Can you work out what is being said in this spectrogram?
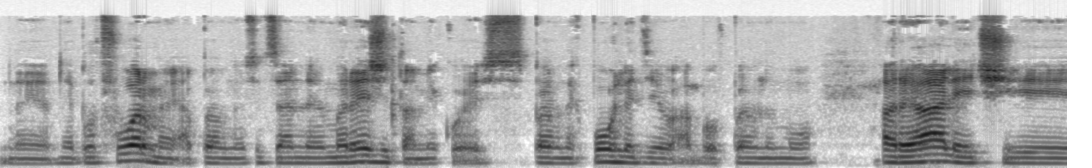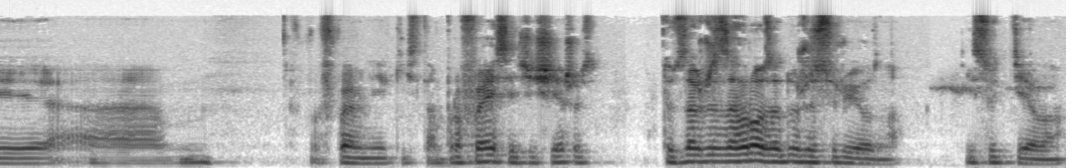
не, не платформи, а певної соціальної мережі, там якоїсь певних поглядів або в певному ареалі, чи е, в- певній якійсь там професії, чи ще щось. То це вже загроза дуже серйозна і суттєва.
